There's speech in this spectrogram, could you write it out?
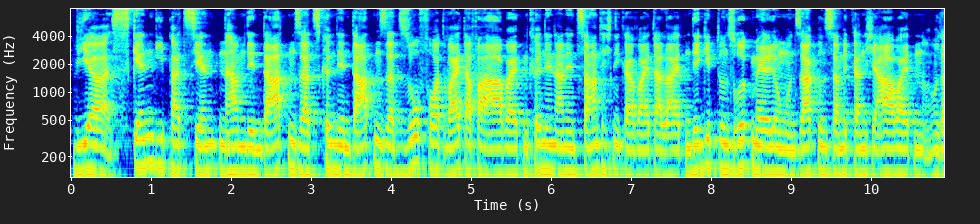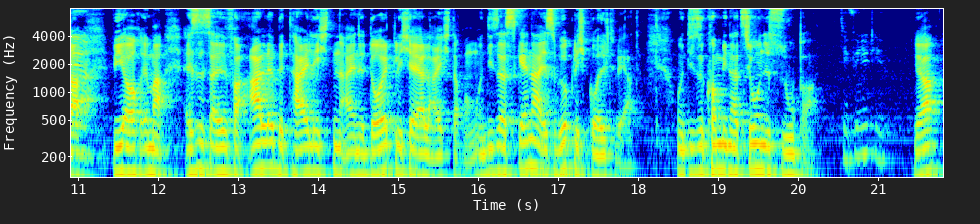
Wir scannen die Patienten, haben den Datensatz, können den Datensatz sofort weiterverarbeiten, können ihn an den Zahntechniker weiterleiten. Der gibt uns Rückmeldungen und sagt uns, damit kann ich arbeiten oder ja. wie auch immer. Es ist also für alle Beteiligten eine deutliche Erleichterung. Und dieser Scanner ist wirklich Gold wert. Und diese Kombination ist super. Definitiv. Ja,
